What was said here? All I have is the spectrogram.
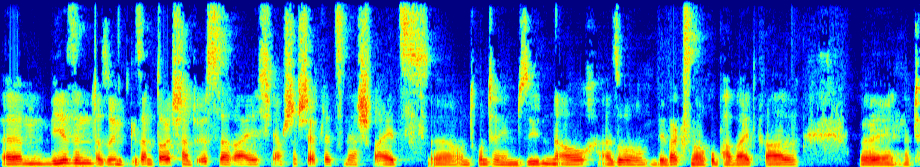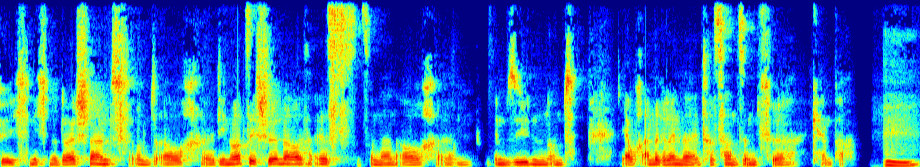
ähm, wir sind also in Gesamtdeutschland, Österreich, wir haben schon Stellplätze in der Schweiz äh, und runter im Süden auch. Also wir wachsen europaweit gerade. Weil natürlich nicht nur Deutschland und auch äh, die Nordsee schöner ist, sondern auch ähm, im Süden und ja auch andere Länder interessant sind für Camper. Mhm.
